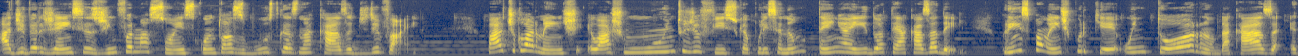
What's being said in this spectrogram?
há divergências de informações quanto às buscas na casa de Divine. Particularmente, eu acho muito difícil que a polícia não tenha ido até a casa dele, principalmente porque o entorno da casa é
